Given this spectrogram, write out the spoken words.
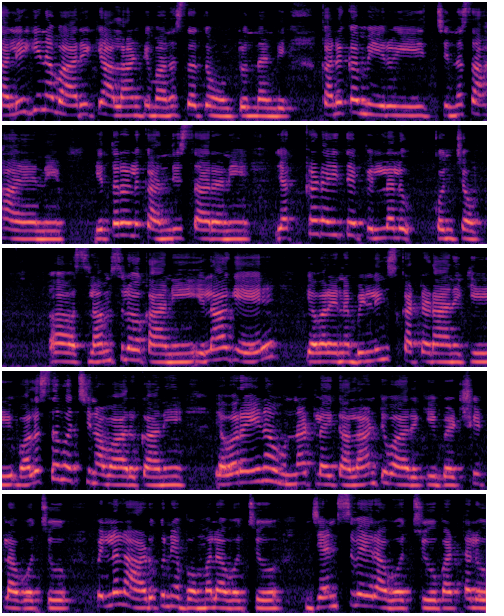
కలిగిన వారికి అలాంటి మనస్తత్వం ఉంటుందండి. కనుక మీరు ఈ చిన్న సహాయాన్ని ఇతరులకు అందిస్తారని ఎక్కడైతే పిల్లలు కొంచెం స్లమ్స్లో కానీ ఇలాగే ఎవరైనా బిల్డింగ్స్ కట్టడానికి వలస వచ్చిన వారు కానీ ఎవరైనా ఉన్నట్లయితే అలాంటి వారికి బెడ్షీట్లు అవ్వచ్చు పిల్లలు ఆడుకునే బొమ్మలు అవ్వచ్చు జెంట్స్ వేర్ అవ్వచ్చు బట్టలు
